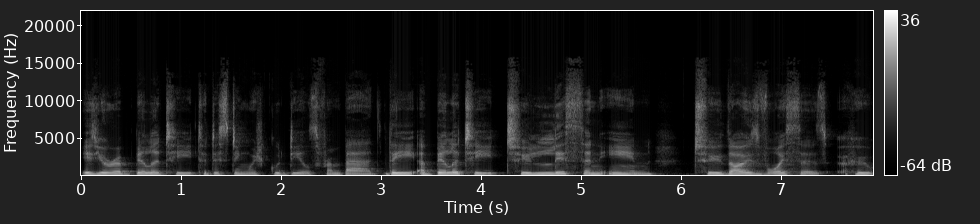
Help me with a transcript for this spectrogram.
is your ability to distinguish good deals from bad, the ability to listen in to those voices who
